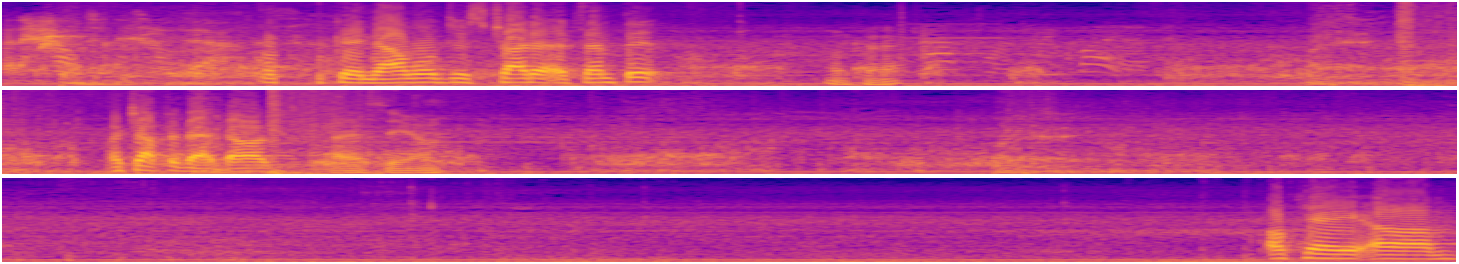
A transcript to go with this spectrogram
But how to do that? Okay, now we'll just try to attempt it. Okay. Watch out for that dog. I see him. Okay, um...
